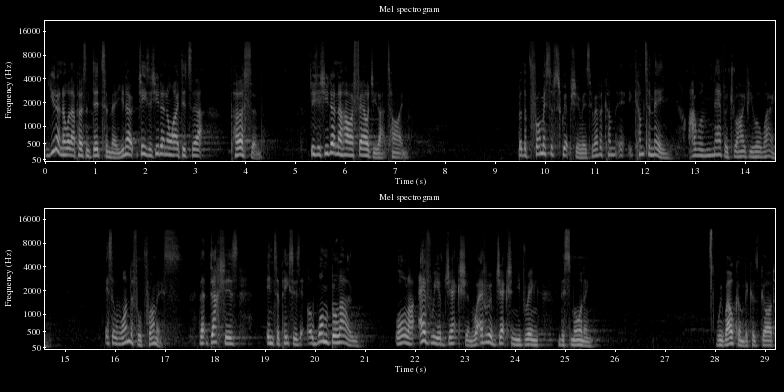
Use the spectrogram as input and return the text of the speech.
you, don't know what that person did to me. You know, Jesus, you don't know what I did to that person. Jesus, you don't know how I failed you that time. But the promise of Scripture is whoever come, eh, come to me, I will never drive you away. It's a wonderful promise that dashes into pieces, one blow, all our, every objection, whatever objection you bring this morning. We welcome because God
